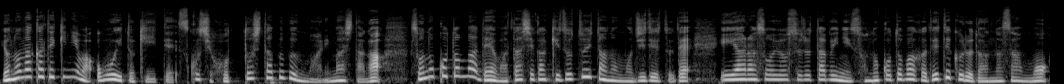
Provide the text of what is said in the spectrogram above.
世の中的には多いと聞いて少しほっとした部分もありましたが、その言葉で私が傷ついたのも事実で、言い争いをするたびにその言葉が出てくる旦那さんも、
